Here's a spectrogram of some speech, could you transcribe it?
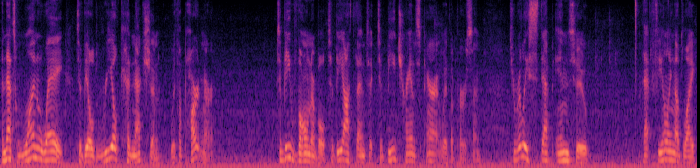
And that's one way to build real connection with a partner. To be vulnerable, to be authentic, to be transparent with a person, to really step into that feeling of like,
